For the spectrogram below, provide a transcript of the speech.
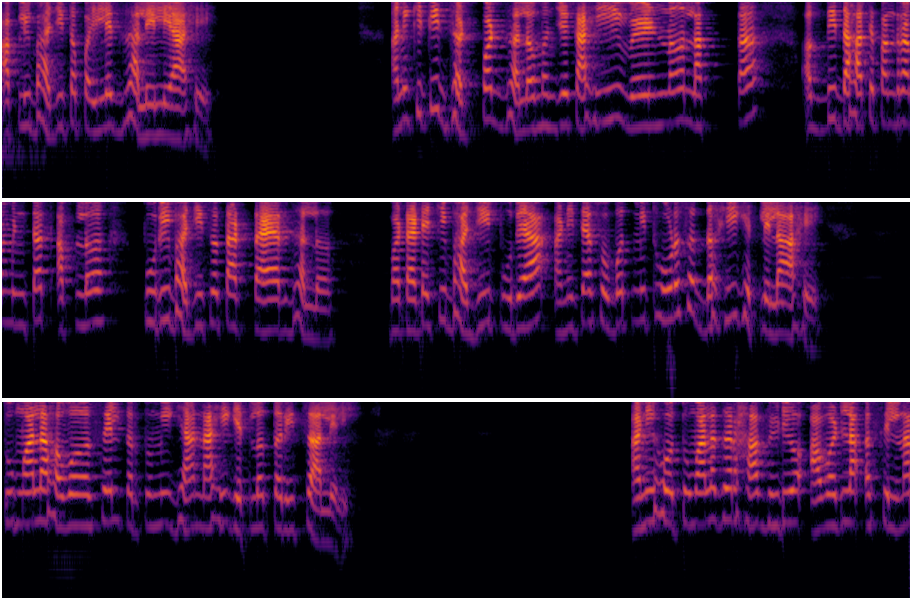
आपली भाजी तर पहिलेच झालेली आहे. आणि किती झटपट झालं म्हणजे काहीही वेळ न लागता अगदी दहा ते पंधरा मिनटात आपलं पुरी भाजीचं ताट तयार झालं. बटाट्याची भाजी पुऱ्या आणि त्यासोबत मी थोडंसं दही घेतलेलं आहे. तुम्हाला हवं असेल तर तुम्ही घ्या नाही घेतलं तरी चालेल. आणि हो तुम्हाला जर हा व्हिडिओ आवडला असेल ना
